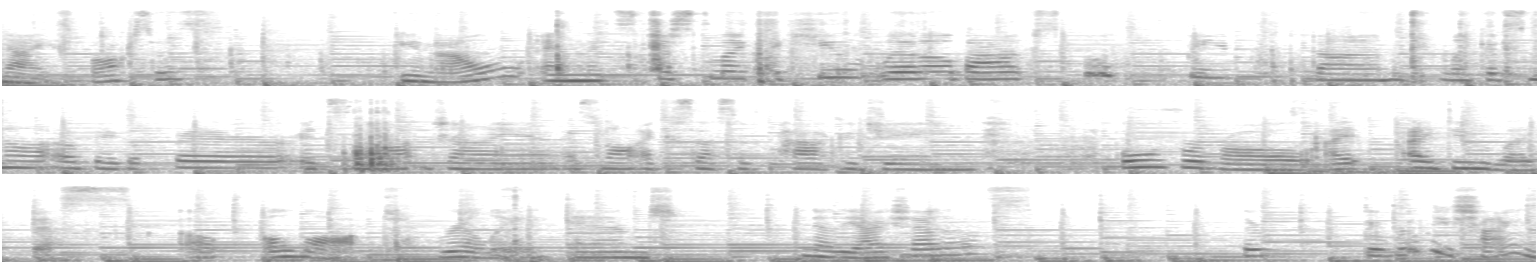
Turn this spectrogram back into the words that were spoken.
nice boxes, you know? And it's just like a cute little box. Boop, beep, done. Like it's not a big affair, it's not giant, it's not excessive packaging. Overall, I, I do like this a, a lot, really. And, you know, the eyeshadows, they're, they're really shiny.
